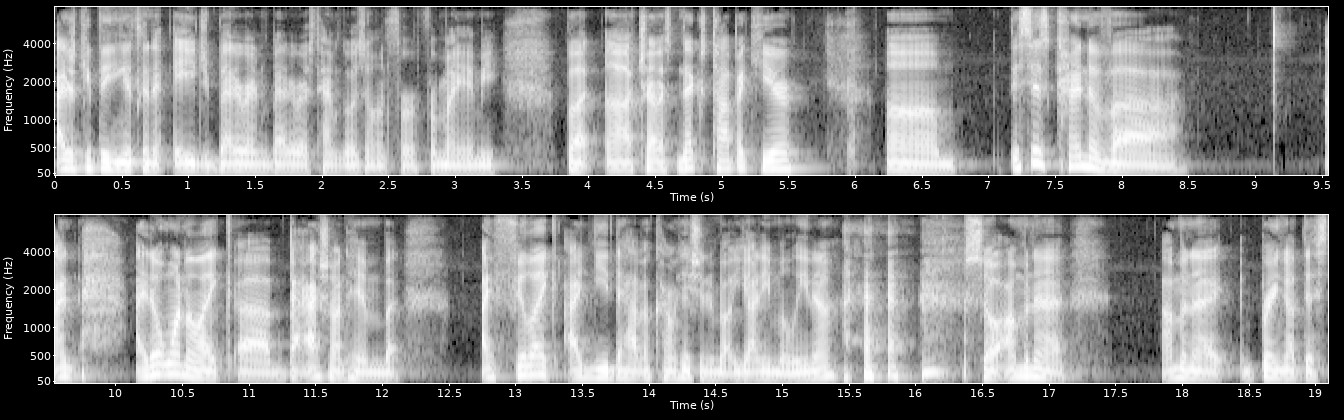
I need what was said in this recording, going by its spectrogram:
I just keep thinking it's going to age better and better as time goes on for for Miami. But uh, Travis, next topic here. Um, this is kind of uh, I I don't want to like uh, bash on him, but I feel like I need to have a conversation about Yadi Molina. so I'm gonna I'm gonna bring up this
